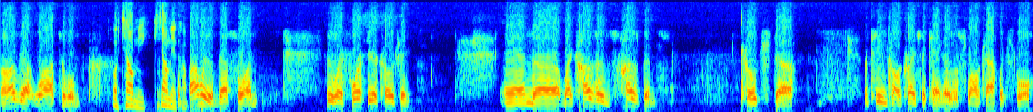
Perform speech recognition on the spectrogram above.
Oh, I've got lots of them. Well, tell me, tell me a Well, couple. probably the best one is my fourth year coaching, and uh, my cousin's husband coached uh, a team called Christ the King. It was a small Catholic school,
